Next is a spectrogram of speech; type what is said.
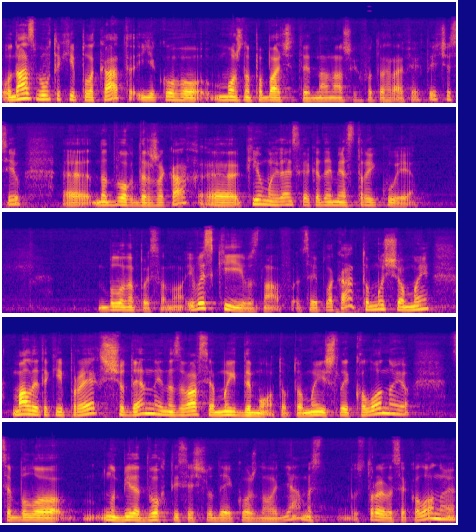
У нас був такий плакат, якого можна побачити на наших фотографіях тих часів. Е, На двох держаках Києво-Могилянська академія страйкує. Було написано. І весь Київ знав цей плакат, тому що ми мали такий проєкт щоденний, називався Ми йдемо. Тобто ми йшли колоною. Це було ну, біля двох тисяч людей кожного дня. Ми строїлися колоною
